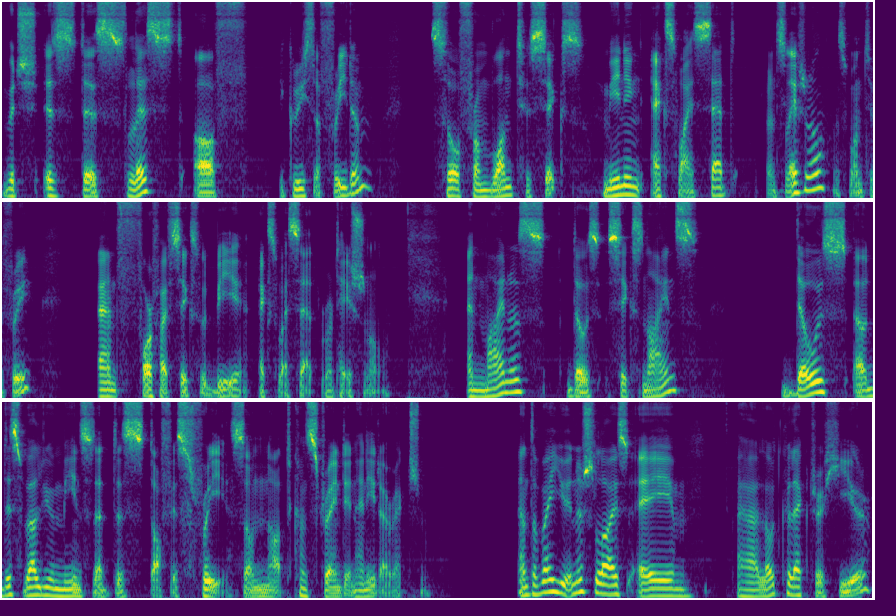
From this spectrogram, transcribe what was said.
which is this list of degrees of freedom. So from 1 to 6, meaning XYZ translational is 1 to 3 and 456 would be XYZ rotational. And minus those six nines, those uh, this value means that this stuff is free, so not constrained in any direction. And the way you initialize a, a load collector here,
